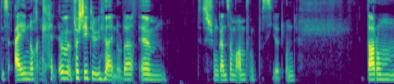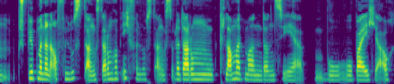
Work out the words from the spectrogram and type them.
das Ei noch kein. Äh, versteht ihr, wie ich meine, oder? Ähm, das ist schon ganz am Anfang passiert und darum spürt man dann auch Verlustangst, darum habe ich Verlustangst. Oder darum klammert man dann sehr, wo, wobei ich ja auch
